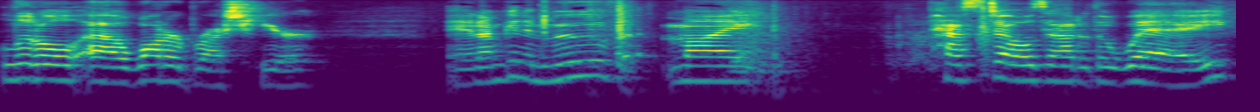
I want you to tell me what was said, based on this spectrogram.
little uh, water brush here and I'm gonna move my pastels out of the way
